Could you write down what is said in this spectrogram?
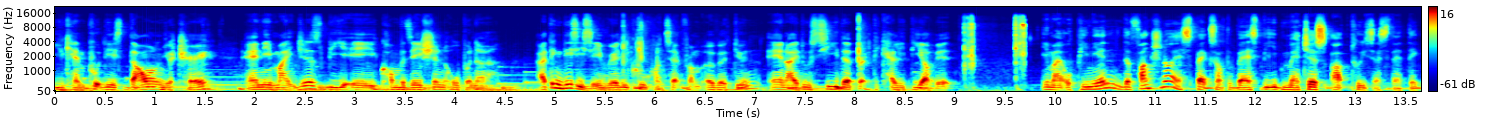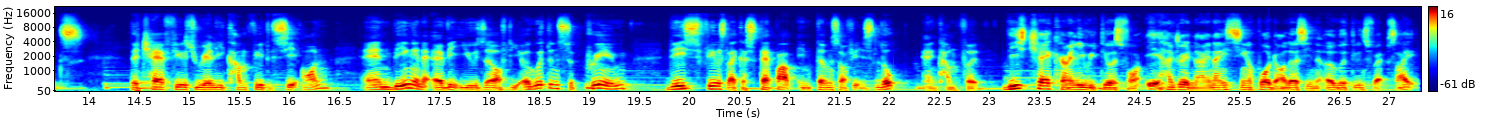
you can put this down on your chair and it might just be a conversation opener. I think this is a really cool concept from Ergotune and I do see the practicality of it. In my opinion, the functional aspects of the Vesby matches up to its aesthetics. The chair feels really comfy to sit on, and being an avid user of the Ergotune Supreme, this feels like a step up in terms of its look and comfort. This chair currently retails for 899 Singapore dollars in the Ergotune's website,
